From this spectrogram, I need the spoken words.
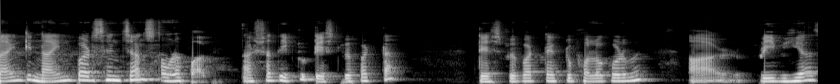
নাইনটি নাইন পার্সেন্ট চান্স তোমরা পাবে। তার সাথে একটু টেস্ট পেপারটা টেস্ট পেপারটা একটু ফলো করবে। আর প্রিভিয়াস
